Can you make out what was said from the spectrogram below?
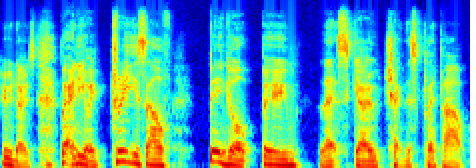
Who knows? But anyway, treat yourself. Big up. Boom. Let's go. Check this clip out.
